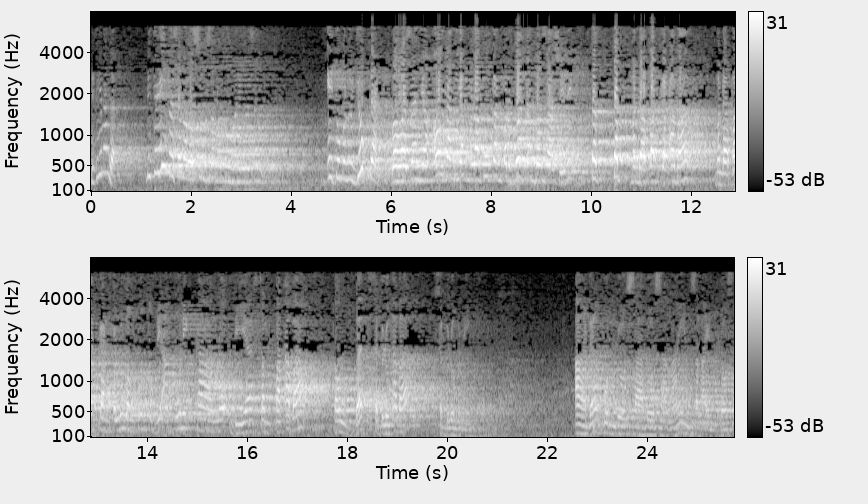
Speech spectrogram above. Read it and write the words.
Diterima enggak? Diterima sama Rasul Sallallahu Alaihi Wasallam. Itu menunjukkan bahwasanya orang yang melakukan perbuatan dosa syirik tetap mendapatkan apa? Mendapatkan peluang diampuni kalau dia sempat apa? Taubat sebelum apa? Sebelum meninggal. Adapun dosa-dosa lain selain dosa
